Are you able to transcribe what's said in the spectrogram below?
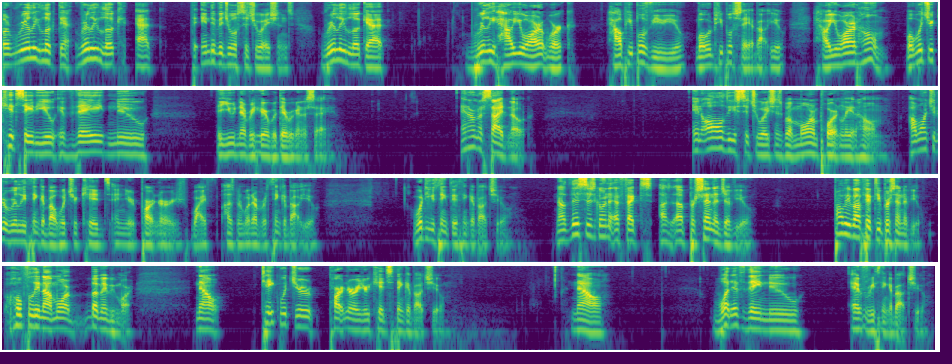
But really look at really look at the individual situations. Really look at really how you are at work, how people view you, what would people say about you, how you are at home. What would your kids say to you if they knew that you'd never hear what they were going to say? And on a side note, in all these situations, but more importantly at home, I want you to really think about what your kids and your partner, wife, husband, whatever, think about you. What do you think they think about you? Now, this is going to affect a, a percentage of you, probably about 50% of you. Hopefully, not more, but maybe more. Now, take what your partner or your kids think about you. Now, what if they knew everything about you?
